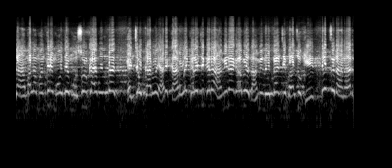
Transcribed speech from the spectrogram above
तर आम्हाला मंत्री महोदय महसूल काय बोलतात? यांच्यावर कारवाई अरे कारवाई करायची करा आम्ही नाही घाबरत. आम्ही लोकांची बाजू घेतच राहणार.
